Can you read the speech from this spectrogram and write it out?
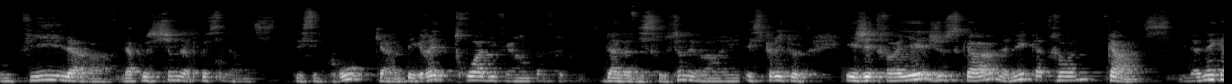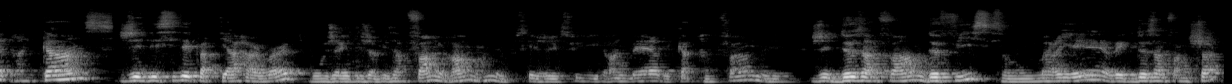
confie la, la position de la présidence de ce groupe qui a intégré trois différentes entreprises dans la distribution des vins et spiritueux. Et j'ai travaillé jusqu'à l'année 95. L'année 95, j'ai décidé de partir à Harvard. Bon, j'avais déjà mes enfants grands, hein, parce que je suis grand-mère de quatre enfants. J'ai deux enfants, deux fils qui sont mariés avec deux enfants chaque.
